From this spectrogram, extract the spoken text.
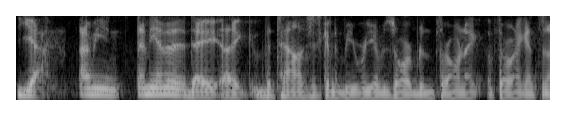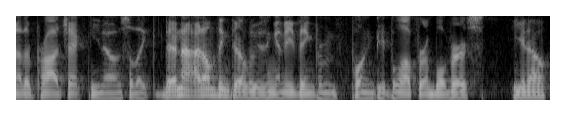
Yeah, I mean, at the end of the day, like the talent's just going to be reabsorbed and thrown thrown against another project, you know. So like they're not. I don't think they're losing anything from pulling people up from Rumbleverse, you know.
